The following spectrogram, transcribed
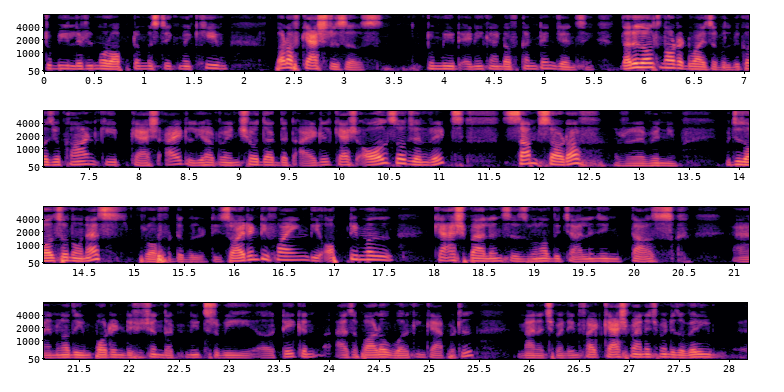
to be a little more optimistic may keep a lot of cash reserves to meet any kind of contingency. That is also not advisable because you can't keep cash idle. You have to ensure that that idle cash also generates some sort of revenue which is also known as profitability. So identifying the optimal cash balance is one of the challenging tasks and one of the important decision that needs to be uh, taken as a part of working capital management. In fact cash management is a very uh,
